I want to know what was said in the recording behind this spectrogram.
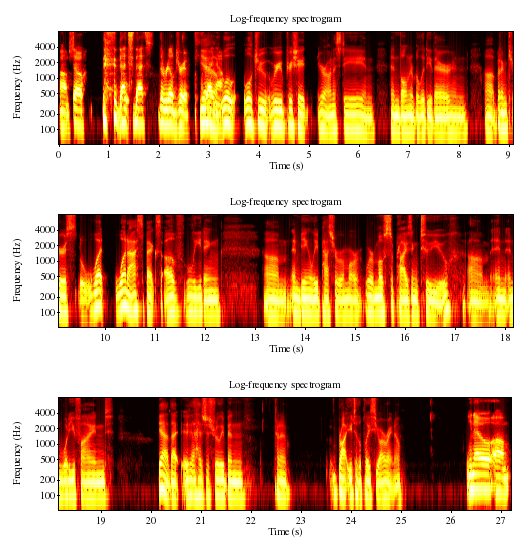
um, so that's that's the real Drew. Yeah. Right now. Well, well, Drew, we appreciate your honesty and and vulnerability there. And uh, but I'm curious, what what aspects of leading um, and being a lead pastor were more were most surprising to you, um, and and what do you find? Yeah, that it has just really been kind of brought you to the place you are right now. You know, um,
